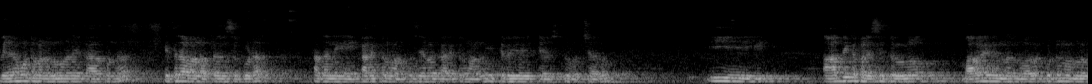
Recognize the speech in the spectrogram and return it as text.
వేరగుంట మండలంలోనే కాకుండా ఇతర వాళ్ళ ఫ్రెండ్స్ కూడా అతని కార్యక్రమాలకు సేవా కార్యక్రమాలని తెలియజేస్తూ వచ్చారు. ఈ ఆర్థిక పరిస్థితుల్లో బాగలేనందువల్ల కుటుంబంలో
